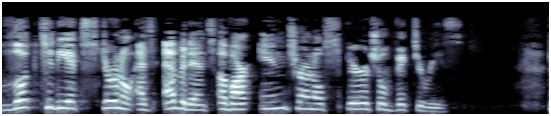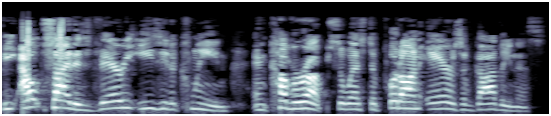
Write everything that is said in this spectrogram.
look to the external as evidence of our internal spiritual victories. The outside is very easy to clean and cover up so as to put on airs of godliness.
